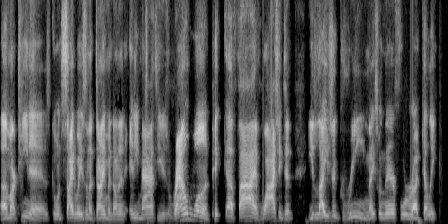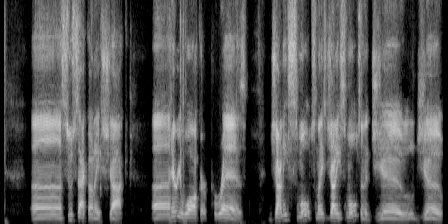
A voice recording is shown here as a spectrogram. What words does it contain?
Uh, Martinez going sideways on a diamond on an Eddie Mathews. Round one, pick uh, five, Washington. Elijah Green, nice one there for uh, Kelly. Uh, Susak on a shock. Uh, Harry Walker, Perez, Johnny Smoltz, nice Johnny Smoltz, and a Joe, Joe,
